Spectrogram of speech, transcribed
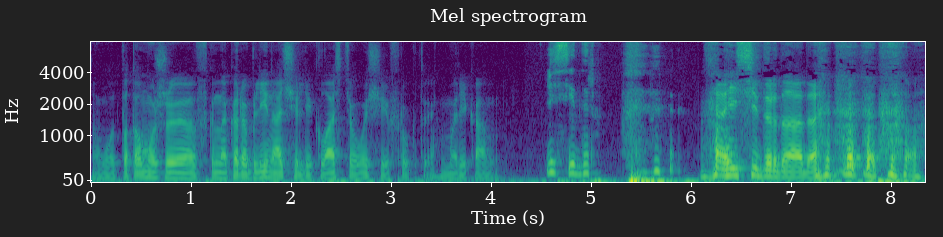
Вот, потом уже на корабли начали класть овощи и фрукты морякам. И сидр. И сидр, да, да.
